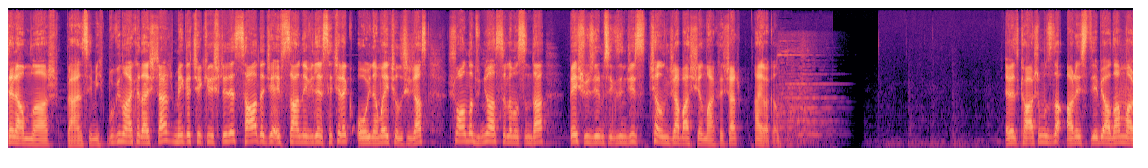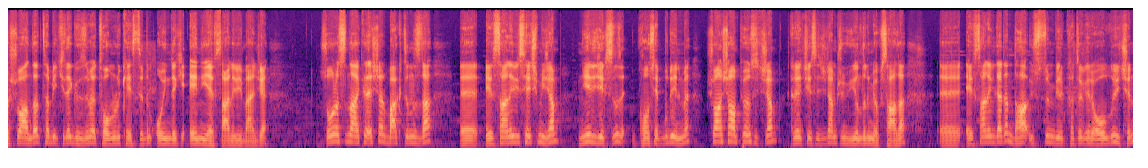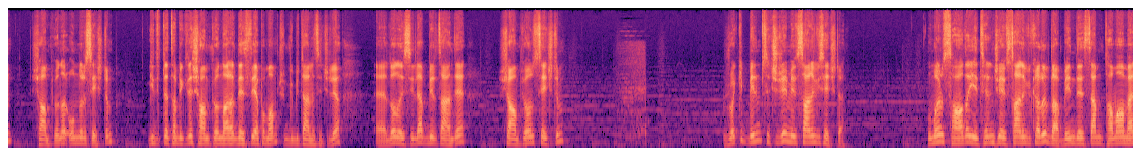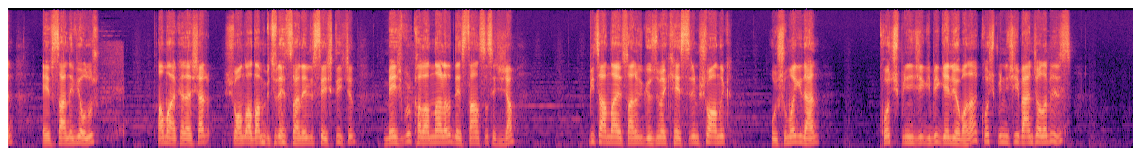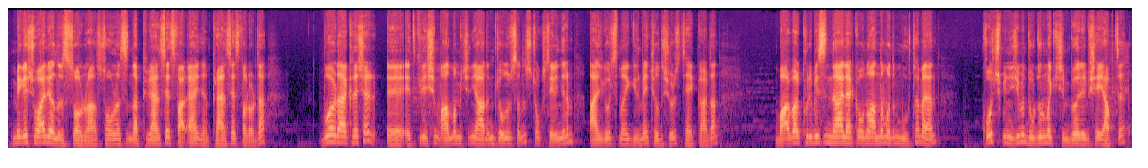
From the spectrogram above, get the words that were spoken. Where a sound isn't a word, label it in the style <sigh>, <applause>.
Selamlar, ben Semih. Bugün arkadaşlar mega çekilişleri sadece efsanevileri seçerek oynamaya çalışacağız. Şu anda dünya sıralamasında 528. challenge'a başlayalım arkadaşlar. Hadi bakalım. Evet karşımızda Ares diye bir adam var şu anda. Tabii ki de gözüme Tomru kestirdim. Oyundaki en iyi efsanevi bence. Sonrasında arkadaşlar baktığınızda e, efsanevi seçmeyeceğim. Niye diyeceksiniz? Konsept bu değil mi? Şu an şampiyon seçeceğim. Kraliçeyi seçeceğim çünkü yıldırım yok sağda. E, efsanevilerden daha üstün bir kategori olduğu için şampiyonlar onları seçtim. Gidip de tabii ki de şampiyonlara desteği yapamam çünkü bir tane seçiliyor. E, dolayısıyla bir tane de şampiyon seçtim. Rakip benim seçeceğim efsanevi seçti. Umarım sahada yeterince efsanevi kalır da benim destem tamamen efsanevi olur. Ama arkadaşlar şu anda adam bütün efsanevi seçtiği için mecbur kalanlarla da destansı seçeceğim. Bir tane daha efsanevi gözüme kestireyim şu anlık hoşuma giden Koç binici gibi geliyor bana. Koç biniciyi bence alabiliriz. Mega şövalye alırız sonra. Sonrasında prenses var. Aynen prenses var orada. Bu arada arkadaşlar e, etkileşim almam için yardımcı olursanız çok sevinirim. Algoritmaya girmeye çalışıyoruz tekrardan. Barbar kulübesi ne alaka onu anlamadım. Muhtemelen koç binicimi durdurmak için böyle bir şey yaptı.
